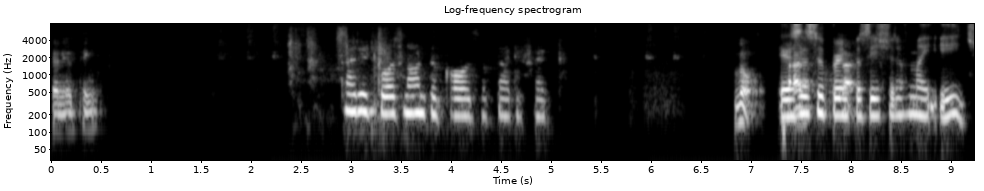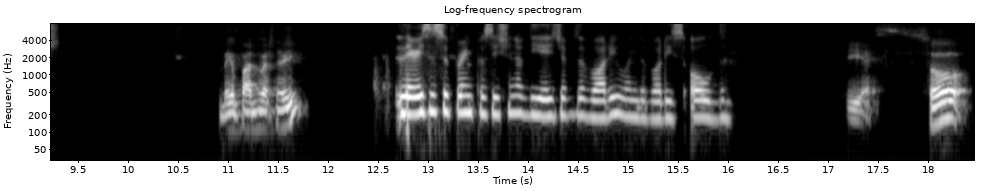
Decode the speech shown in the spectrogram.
Can you think? That it was not the cause of that effect. No. There's a that- superimposition of my age. that- Beg your pardon, Vaishnavi? There is a superimposition of the age of the body when the body is old. Yes. So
